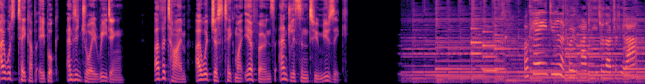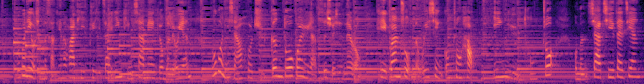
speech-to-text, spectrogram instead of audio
I would take up a book and enjoy reading. Other time, I would just take my earphones and listen to music. OK，今天的口语话题就到这里啦。如果你有什么想听的话题，可以在音频下面给我们留言。如果你想要获取更多关于雅思学习的内容，可以关注我们的微信公众号“英语同桌”。我们下期再见。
